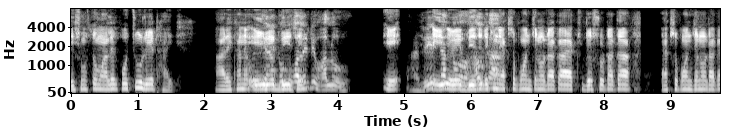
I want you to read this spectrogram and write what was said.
এই সমস্ত মালের প্রচুর রেট হাই আর এখানে এই রেট দিয়েছে ভালো। এই রেট দিয়েছে দেখুন একশো পঞ্চান্ন টাকা একশো দেড়শো টাকা একশো পঞ্চান্ন টাকা,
